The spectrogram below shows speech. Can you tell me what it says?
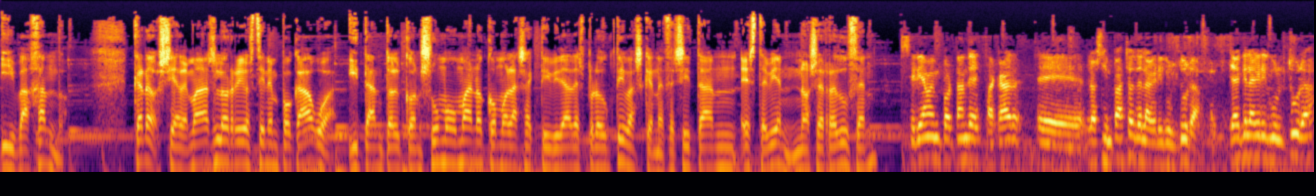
y bajando. Claro, si además los ríos tienen poca agua y tanto el consumo humano como las actividades productivas que necesitan este bien no se reducen. Sería muy importante destacar eh, los impactos de la agricultura, ya que la agricultura,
